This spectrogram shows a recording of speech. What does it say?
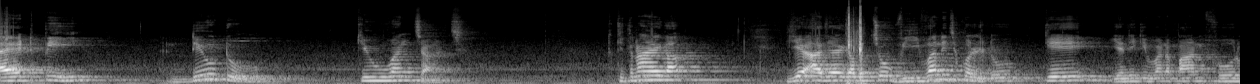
at P due to Q one charge तो कितना आएगा? ये आ जाएगा बच्चों V1 वन इज़ इक्वल टू के यानी कि one upon four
